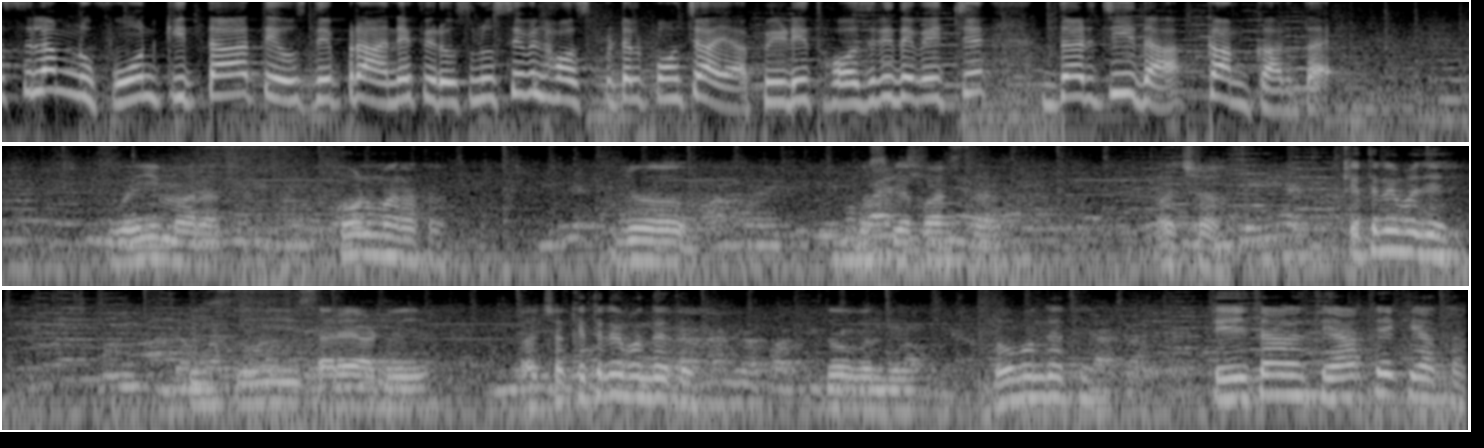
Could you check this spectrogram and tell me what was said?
ਅਸਲਮ ਨੂੰ ਫੋਨ ਕੀਤਾ ਤੇ ਉਸ ਦੇ ਭਰਾ ਨੇ ਫਿਰ ਉਸ ਨੂੰ ਸਿਵਲ ਹਸਪੀਟਲ ਪਹੁੰਚਾਇਆ ਪੀੜਿਤ ਹੌਜ਼ਰੀ ਦੇ ਵਿੱਚ ਦਰਜੀ ਦਾ ਕੰਮ ਕਰਦਾ ਹੈ वही मारा था कौन मारा था जो उसके पास था अच्छा कितने बजे इसे ही साढ़े आठ बजे अच्छा कितने बंदे थे दो बंदे दो बंदे थे तेज तार हथियार थे क्या था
